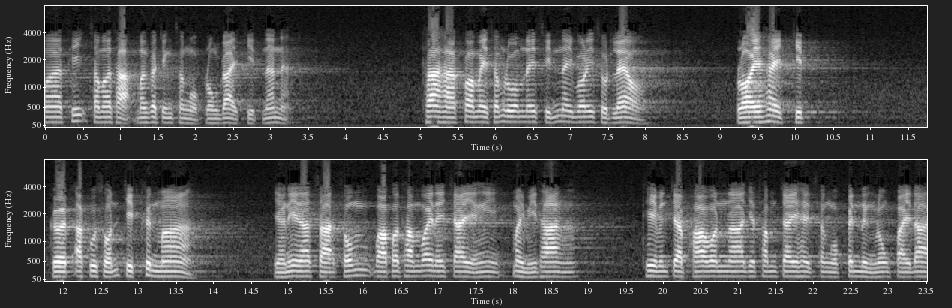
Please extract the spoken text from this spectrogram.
มาธิสมถะมันก็จึงสงบลงได้จิตนั้นน่ะ ถ้าหากว่าไม่สำรวมในศีลในบริสุทธิ์แล้ว ปล่อยให้จิต เกิดอกุศลจิตขึ้นมา อย่างนี้นะสะสมบาปธรรมไว้ในใจอย่างนี้ไม่มีทาง ที่มันจะภาวนาจะทำใจให้สงบเป็นหนึ่งลงไปได้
